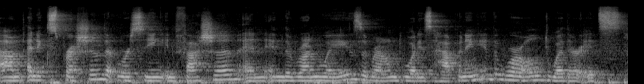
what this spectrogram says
um, an expression that we're seeing in fashion and in the runways around what is happening in the world, whether it's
